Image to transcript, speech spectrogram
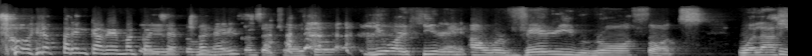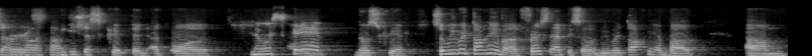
so, hirap pa rin kami mag-conceptualize. Conceptualize. So you are hearing our very raw thoughts. Wala Super siyang, raw thoughts. hindi siya scripted at all. No script. no script. So we were talking about first episode. We were talking about um,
